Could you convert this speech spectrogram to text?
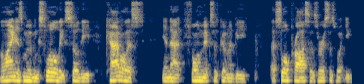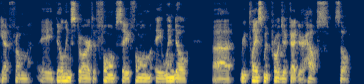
the line is moving slowly. So the catalyst in that foam mix is going to be a slow process versus what you get from a building store to foam, say, foam a window uh, replacement project at your house. So,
